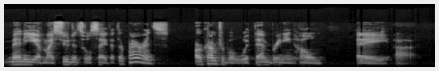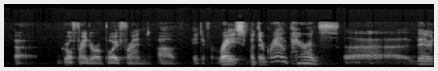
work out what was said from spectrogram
many of my students will say that their parents are comfortable with them bringing home a, uh, a girlfriend or a boyfriend of a different race, but their grandparents, uh, they're,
